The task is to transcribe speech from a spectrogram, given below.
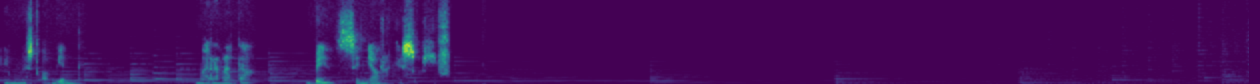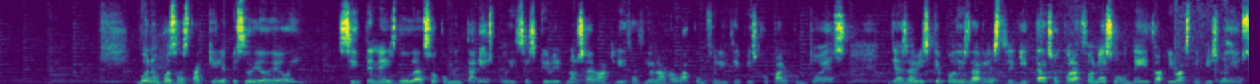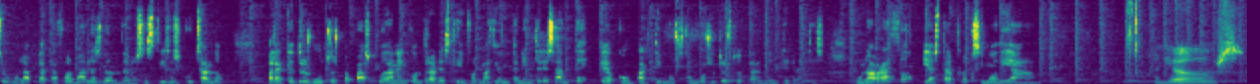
en nuestro ambiente. Maranatá, ven Señor Jesús. Bueno, pues hasta aquí el episodio de hoy. Si tenéis dudas o comentarios podéis escribirnos a evangelización.conferenciaepiscopal.es. Ya sabéis que podéis darle estrellitas o corazones o un dedito arriba a este episodio según la plataforma desde donde nos estéis escuchando, para que otros muchos papás puedan encontrar esta información tan interesante que compartimos con vosotros totalmente gratis. Un abrazo y hasta el próximo día. Adiós.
